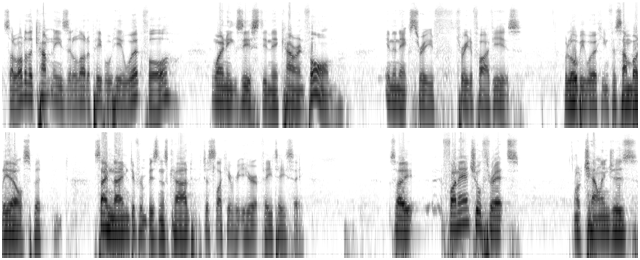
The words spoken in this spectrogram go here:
So a lot of the companies that a lot of people here work for won't exist in their current form in the next three, three to five years. We'll all be working for somebody else, but same name, different business card, just like every year at PTC. So financial threats or challenges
